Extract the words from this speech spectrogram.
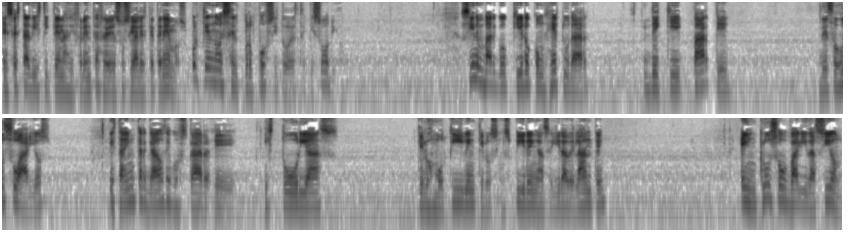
esa estadística en las diferentes redes sociales que tenemos, porque no es el propósito de este episodio. Sin embargo, quiero conjeturar de que parte de esos usuarios están encargados de buscar eh, historias que los motiven, que los inspiren a seguir adelante e incluso validación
